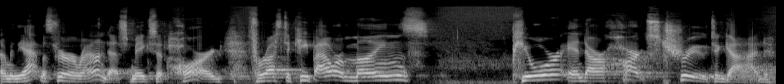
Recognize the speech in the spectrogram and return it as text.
I mean, the atmosphere around us makes it hard for us to keep our minds pure and our hearts true to God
